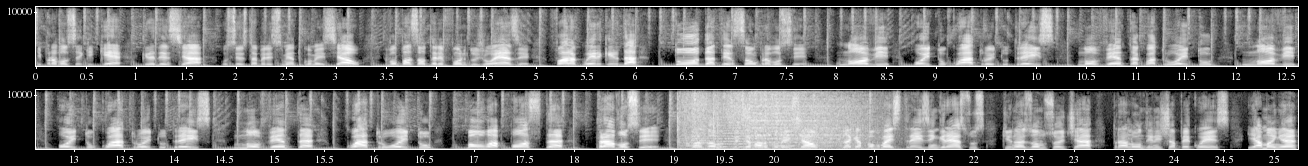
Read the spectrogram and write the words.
e para você que quer credenciar o seu estabelecimento comercial, eu vou passar o telefone do Joézer. Fala com ele que ele dá toda a atenção para você. 98483 9048 98483 9048 boa aposta para você. Nós vamos para o intervalo comercial, daqui a pouco mais três ingressos que nós vamos sortear para Londrina e Chapecoense. E amanhã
